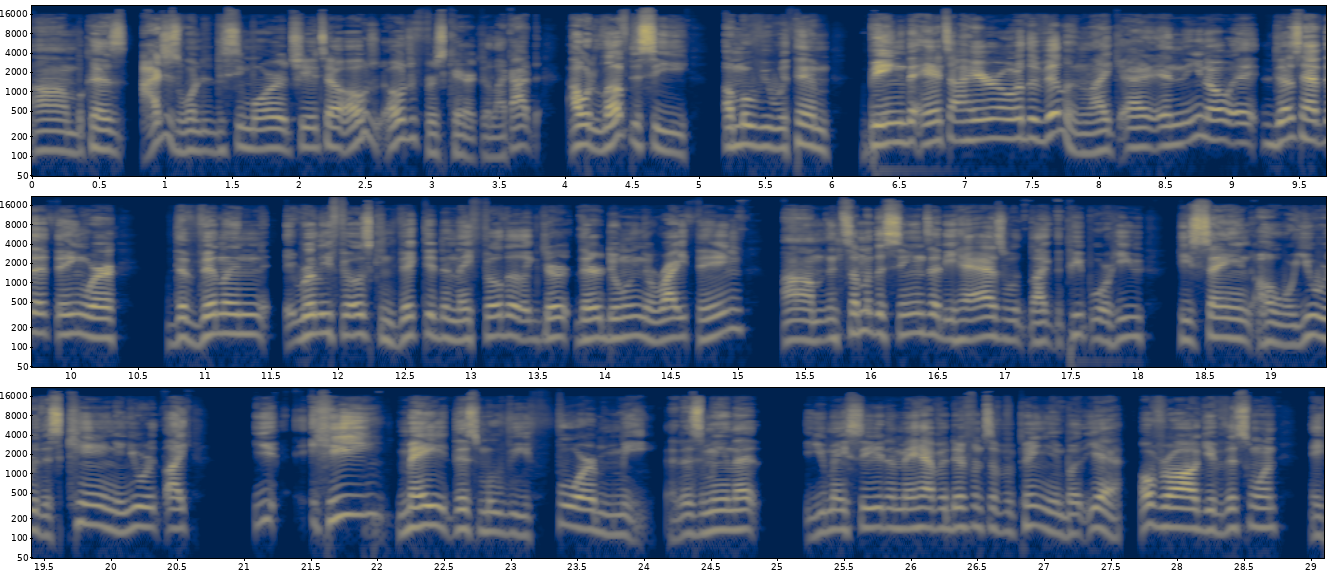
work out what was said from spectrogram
Um, because I just wanted to see more Chiwetel Ejiofor's character. Like I, I would love to see a movie with him being the anti-hero or the villain like uh, and you know it does have that thing where the villain really feels convicted and they feel that like they're they're doing the right thing um and some of the scenes that he has with like the people where he he's saying oh well you were this king and you were like you, he made this movie for me that doesn't mean that you may see it and may have a difference of opinion but yeah overall i'll give this one a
